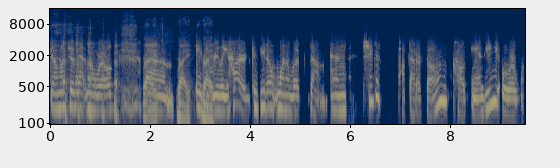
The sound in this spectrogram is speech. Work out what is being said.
so much of that in the world. right, Um, right, it's right. really hard because you don't want to look dumb. And she just popped out her phone, called Andy or one-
